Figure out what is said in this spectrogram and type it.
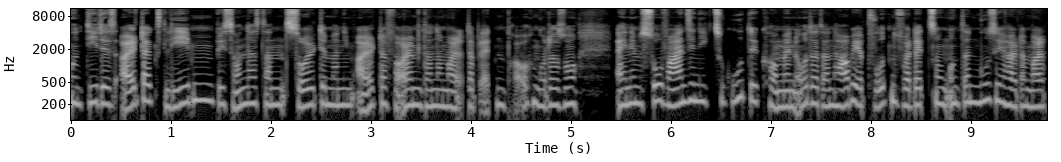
und die das Alltagsleben, besonders dann sollte man im Alter vor allem dann einmal Tabletten brauchen oder so, einem so wahnsinnig zugutekommen. Oder dann habe ich eine Pfotenverletzung und dann muss ich halt einmal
